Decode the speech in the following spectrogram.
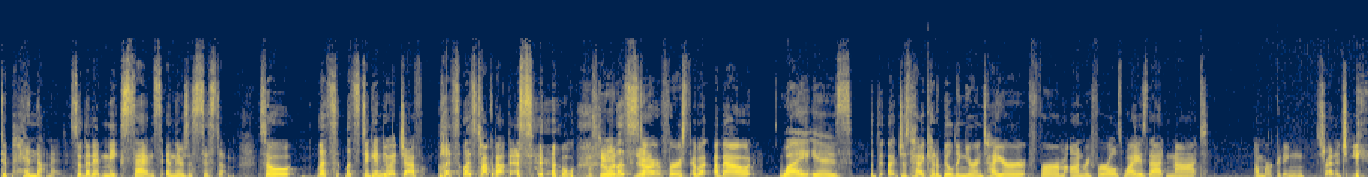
depend on it, so that it makes sense and there's a system. So, let's let's dig into it, Jeff. Let's let's talk about this. let's do it. Let's start yeah. first about, about why is uh, just kind of building your entire firm on referrals? Why is that not a marketing strategy?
